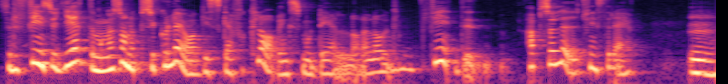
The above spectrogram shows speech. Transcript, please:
Så. Det finns ju jättemånga sådana psykologiska förklaringsmodeller. Eller, absolut finns det det. Mm.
